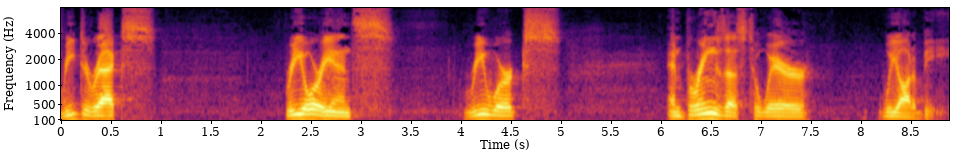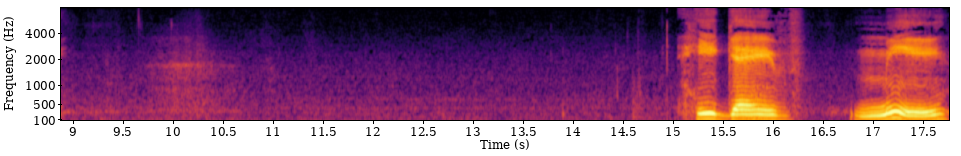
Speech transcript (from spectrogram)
redirects, reorients, reworks, and brings us to where we ought to be. He gave me,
